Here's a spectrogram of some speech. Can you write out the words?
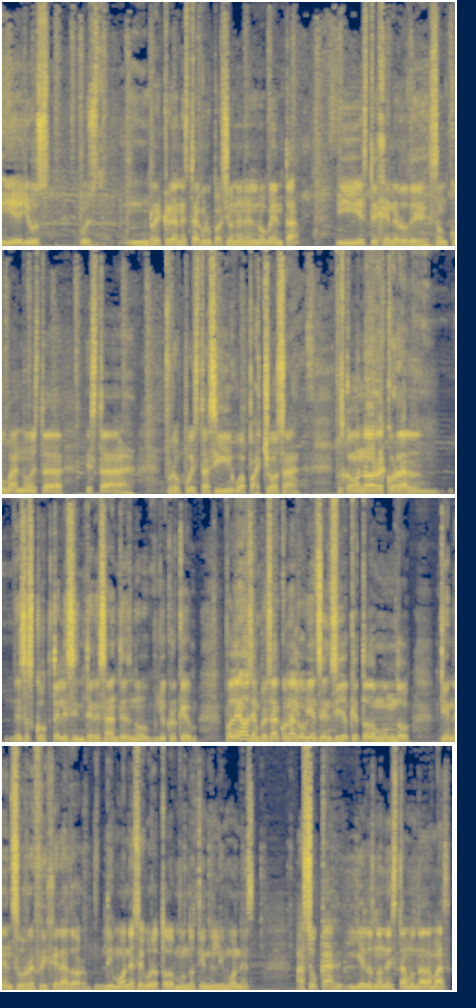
y ellos pues recrean esta agrupación en el 90 y este género de son cubano, esta, esta propuesta así guapachosa, pues cómo no recordar esos cócteles interesantes, ¿no? Yo creo que podríamos empezar con algo bien sencillo que todo mundo tiene en su refrigerador, limones, seguro todo mundo tiene limones, azúcar y hielos, no necesitamos nada más.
